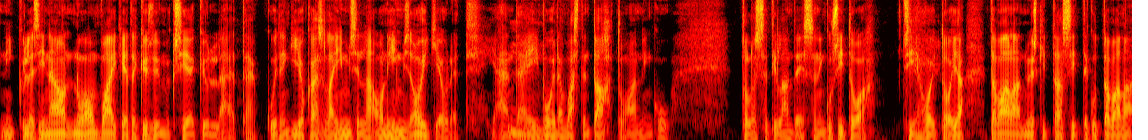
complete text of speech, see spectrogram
niin kyllä siinä on, nuo on vaikeita kysymyksiä kyllä, että kuitenkin jokaisella ihmisellä on ihmisoikeudet ja häntä mm. ei voida vasten tahtoa niin kuin tuollaisessa tilanteessa niin kuin sitoa siihen hoitoon. Ja tavallaan myöskin taas sitten, kun tavallaan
